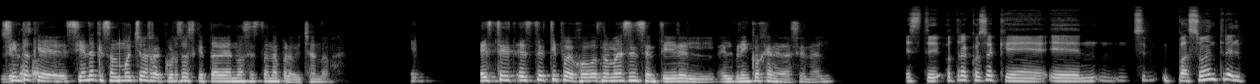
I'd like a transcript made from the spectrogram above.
Siento que, siento que son muchos recursos que todavía no se están aprovechando. Este, este tipo de juegos no me hacen sentir el, el brinco generacional. Este, otra cosa que eh, pasó entre el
